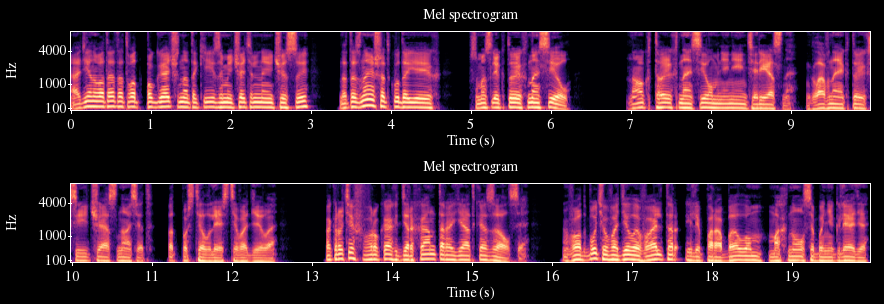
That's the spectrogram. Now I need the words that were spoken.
Один вот этот вот пугач на такие замечательные часы? Да ты знаешь, откуда я их... В смысле, кто их носил?» «Ну, кто их носил, мне не интересно. Главное, кто их сейчас носит», — подпустил лести водила. Покрутив в руках Дерхантера, я отказался. Вот будь у водилы Вальтер или Парабеллум, махнулся бы не глядя.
